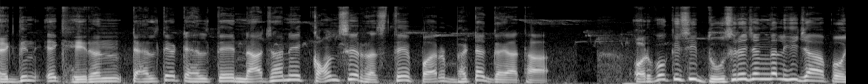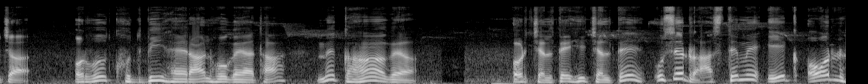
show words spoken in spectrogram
एक दिन एक हिरन टहलते टहलते ना जाने कौन से रास्ते पर भटक गया था और वो किसी दूसरे जंगल ही जा पहुँचा और वो खुद भी हैरान हो गया था, मैं कहाँ आ गया? और चलते ही चलते उसे रास्ते में एक और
